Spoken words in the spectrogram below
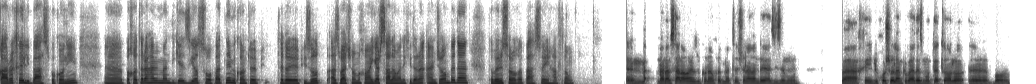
قرار خیلی بحث بکنیم. به خاطر همین من دیگه زیاد صحبت نمی کنم تو ابتدای اپیزود. از بچه ها می‌خوام اگر سلام علیکی دارن انجام بدن تا بریم سراغ بحث این هفته منم سلام عرض می‌کنم خدمت شنونده عزیزمون. و خیلی خوشحالم که بعد از مدت حالا با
